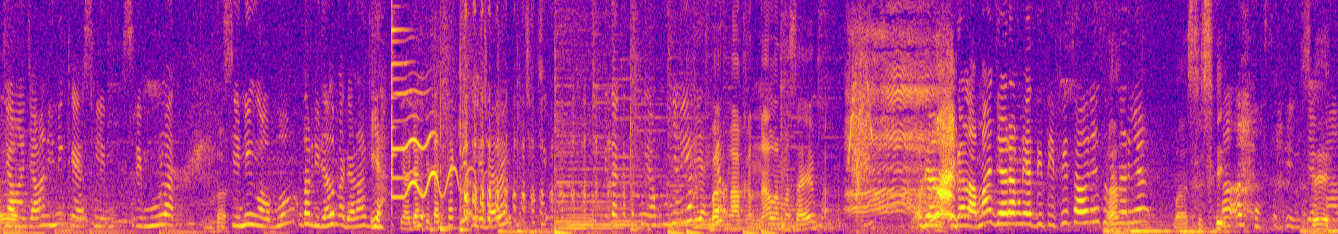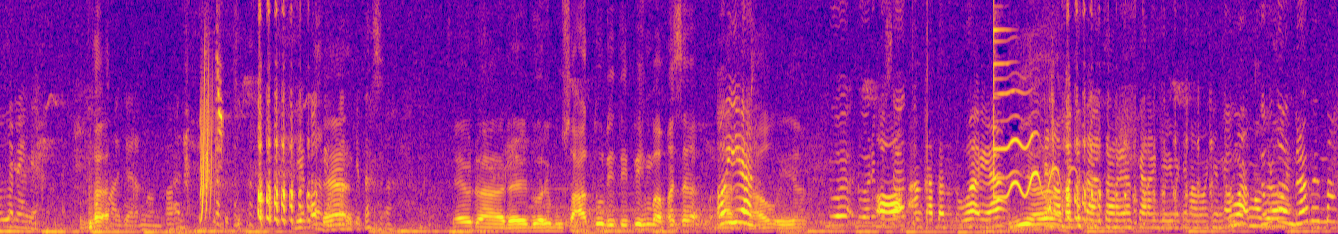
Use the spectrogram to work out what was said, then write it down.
Jangan-jangan ini kayak Sri, Sri Mulat. Di sini ngomong, ntar di dalam ada lagi. Iya, ya udah kita cek yuk di dalam. Kita ketemu yang punya ya. Iya, Mbak nggak kenal sama saya mbak? Udah udah lama jarang lihat di TV soalnya sebenarnya. Masa sih? Sering Saya- tiap malam ya. Mbak, Malah jarang nonton. Dia nonton kita. Saya udah dari 2001 di TV mbak masa Oh, iya? Tahu iya. Dua, Oh, 2001. angkatan tua ya. Iya. Kenapa kita acaranya sekarang jadi makin lama makin Kamu, tua kamu ngobrol? tahun berapa emang?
